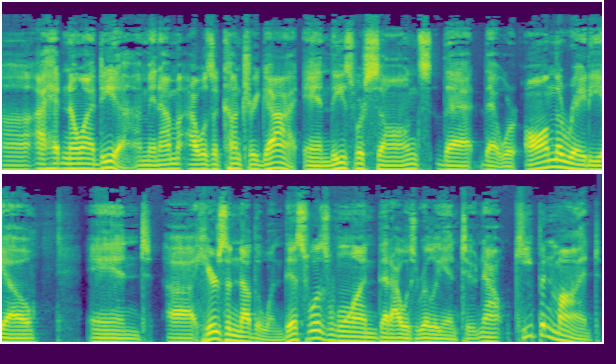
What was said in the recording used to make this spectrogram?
uh, I had no idea. I mean, I'm I was a country guy, and these were songs that that were on the radio. And uh, here's another one. This was one that I was really into. Now, keep in mind,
